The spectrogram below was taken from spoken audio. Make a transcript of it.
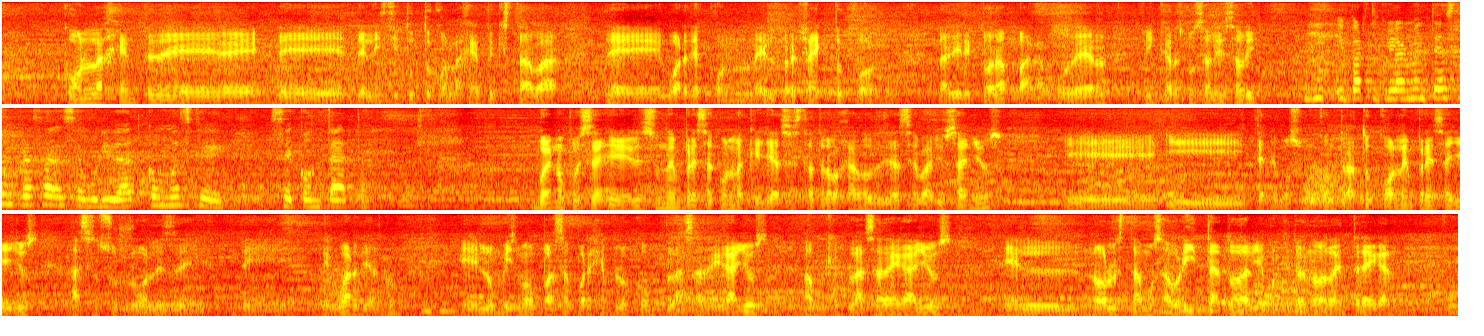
con la gente del instituto, con la gente que estaba de guardia, con el prefecto, con la directora, para poder fincar responsabilidades ahorita. Y particularmente esta empresa de seguridad, ¿cómo es que se contrata? Bueno, pues eh, es una empresa con la que ya se está trabajando desde hace varios años eh, y tenemos un contrato con la empresa y ellos hacen sus roles de, guardias. ¿no? Eh, lo mismo pasa, por ejemplo, con Plaza de Gallos, aunque Plaza de Gallos el, no lo estamos ahorita todavía porque todavía no la entregan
